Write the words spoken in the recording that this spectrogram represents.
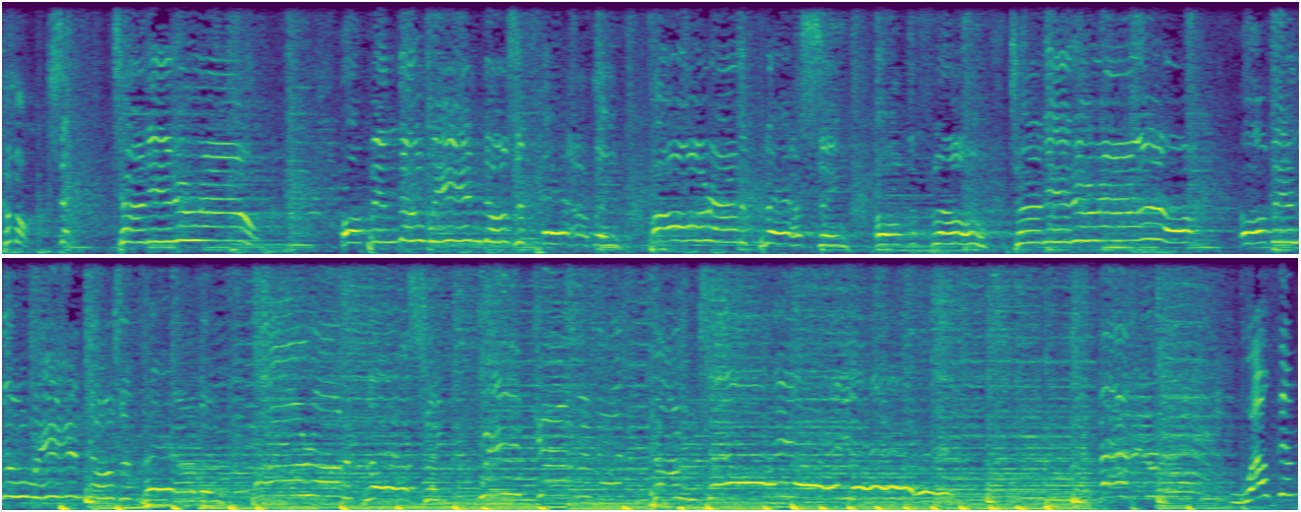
Come on, say, turn it around. Open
